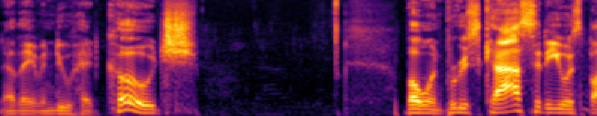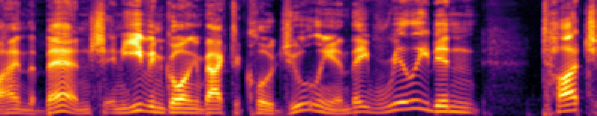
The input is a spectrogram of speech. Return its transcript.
Now they have a new head coach. But when Bruce Cassidy was behind the bench, and even going back to Claude Julien, they really didn't touch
